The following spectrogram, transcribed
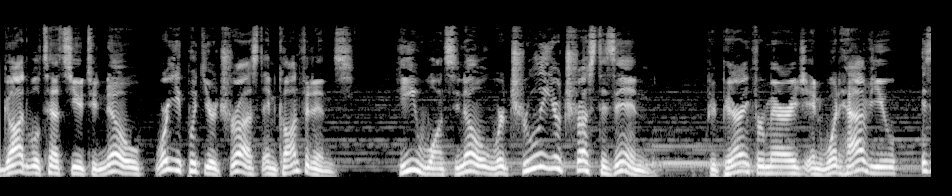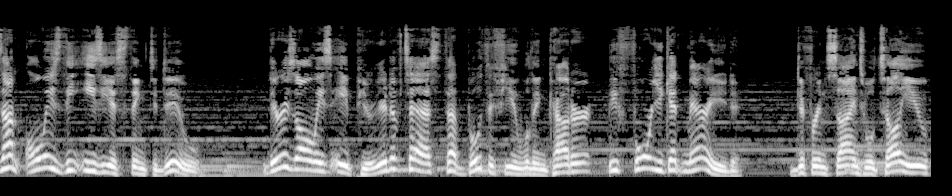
God will test you to know where you put your trust and confidence. He wants to know where truly your trust is in. Preparing for marriage and what have you is not always the easiest thing to do. There is always a period of test that both of you will encounter before you get married. Different signs will tell you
